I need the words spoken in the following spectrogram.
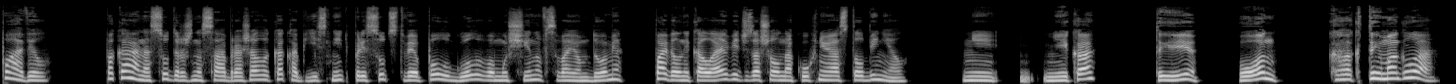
«Павел». Пока она судорожно соображала, как объяснить присутствие полуголого мужчины в своем доме, Павел Николаевич зашел на кухню и остолбенел. «Ни... Ника? Ты? Он? Как ты могла?»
